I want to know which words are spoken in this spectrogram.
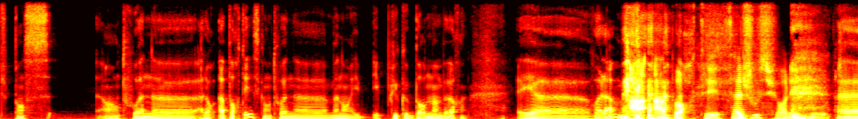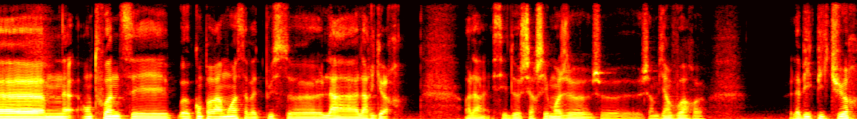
Je pense à Antoine. euh, alors, apporter, parce qu'Antoine, euh, maintenant, est, est plus que board member. Et euh, voilà. À apporter, ça joue sur les mots. Euh, Antoine, c'est euh, comparé à moi, ça va être plus euh, la, la rigueur. Voilà, essayer de chercher. Moi, je, je- j'aime bien voir euh, la big picture.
